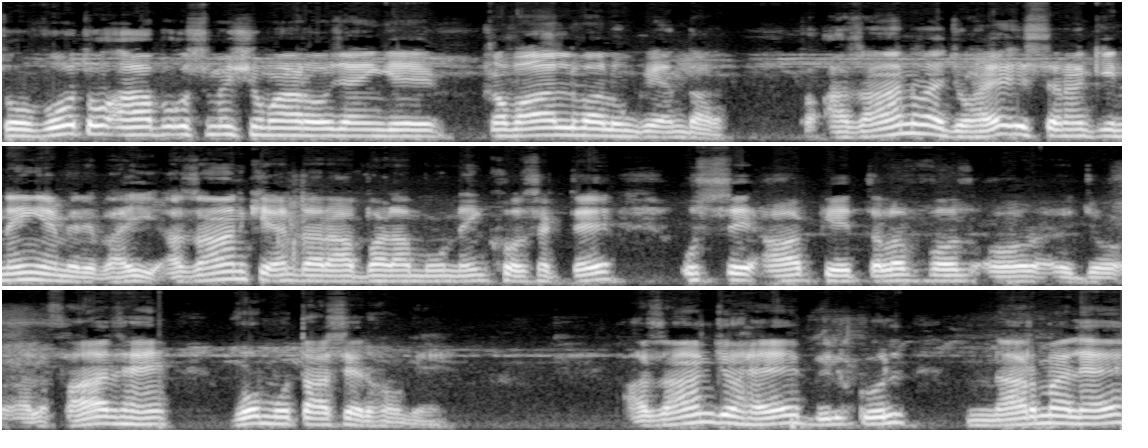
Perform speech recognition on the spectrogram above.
تو وہ تو آپ اس میں شمار ہو جائیں گے قوال والوں کے اندر۔ تو اذان و جو ہے اس طرح کی نہیں ہے میرے بھائی، اذان کے اندر آپ بڑا منہ نہیں کھول سکتے، اس سے آپ کے تلفظ اور جو الفاظ ہیں وہ متاثر ہوں گے۔ اذان جو ہے بالکل نارمل ہے۔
